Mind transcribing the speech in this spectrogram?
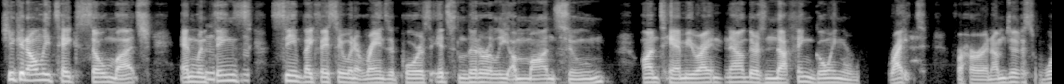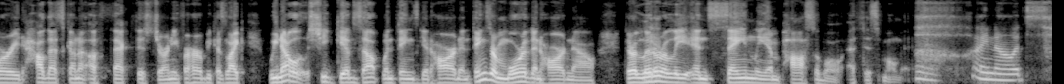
She can only take so much. And when mm-hmm. things seem like they say when it rains, it pours, it's literally a monsoon on Tammy right now. There's nothing going right for her. And I'm just worried how that's going to affect this journey for her because, like, we know she gives up when things get hard, and things are more than hard now. They're literally yeah. insanely impossible at this moment. I know. It's,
